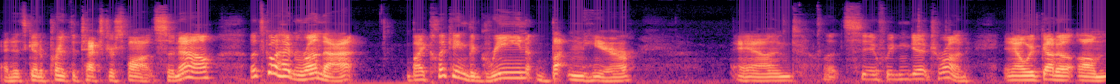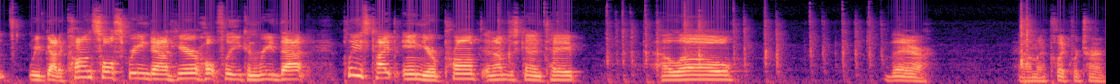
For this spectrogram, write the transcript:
and it's going to print the text response. So now, let's go ahead and run that by clicking the green button here, and let's see if we can get it to run. And now we've got a um, we've got a console screen down here. Hopefully you can read that please type in your prompt and I'm just going to type hello there. And I'm going to click return.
